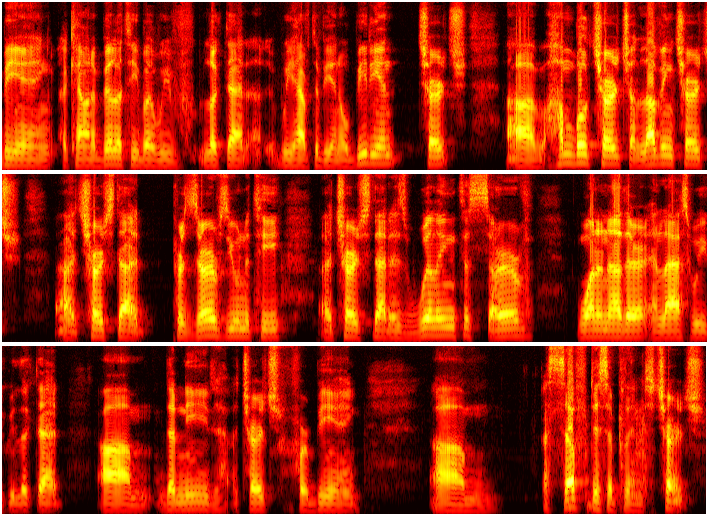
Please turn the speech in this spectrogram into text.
being accountability, but we've looked at we have to be an obedient church, uh, humble church, a loving church, a church that preserves unity, a church that is willing to serve one another. And last week we looked at um, the need a church for being um, a self-disciplined church.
